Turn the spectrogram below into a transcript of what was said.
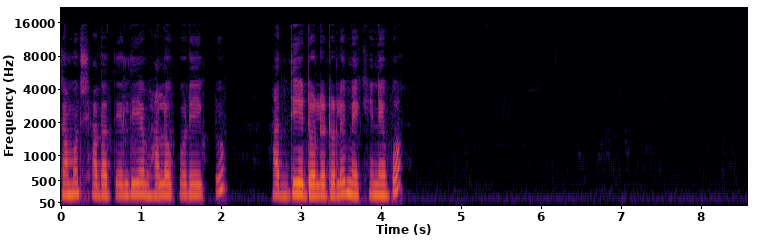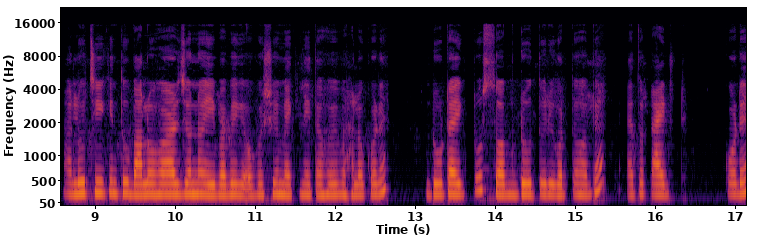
চামচ সাদা তেল দিয়ে ভালো করে একটু হাত দিয়ে ডলে ডলে মেখে নেব। আর লুচি কিন্তু ভালো হওয়ার জন্য এইভাবে অবশ্যই মেখে নিতে হবে ভালো করে। ডোটা একটু সফট ডো তৈরি করতে হবে, এত টাইট করে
